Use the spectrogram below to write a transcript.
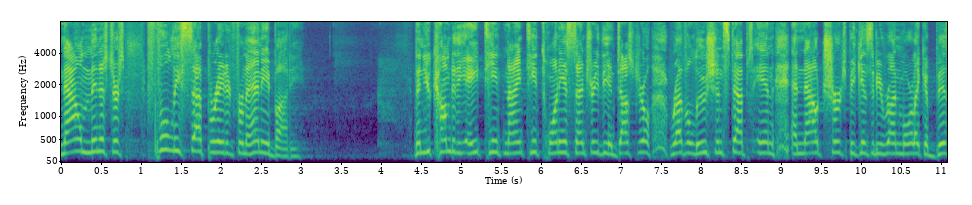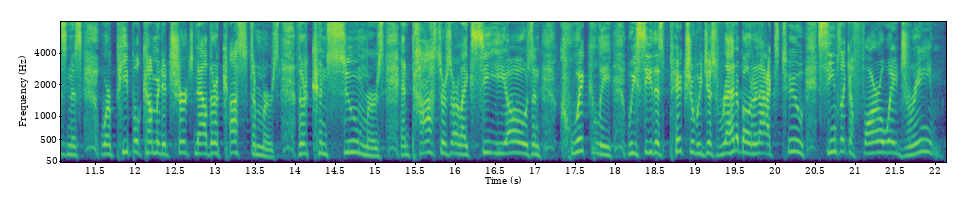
Now, ministers fully separated from anybody. Then you come to the 18th, 19th, 20th century, the Industrial Revolution steps in, and now church begins to be run more like a business where people come into church now, they're customers, they're consumers, and pastors are like CEOs. And quickly, we see this picture we just read about in Acts 2 seems like a faraway dream.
